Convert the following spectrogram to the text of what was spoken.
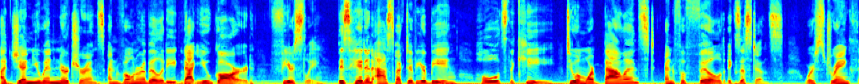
a genuine nurturance and vulnerability that you guard fiercely. This hidden aspect of your being holds the key to a more balanced and fulfilled existence, where strength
